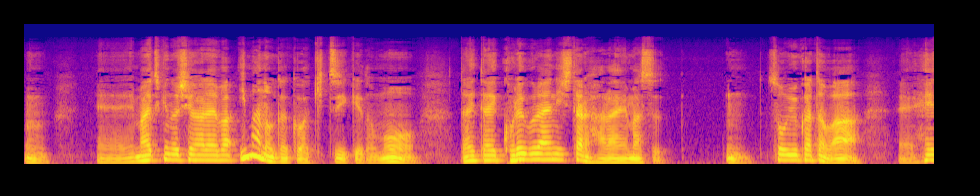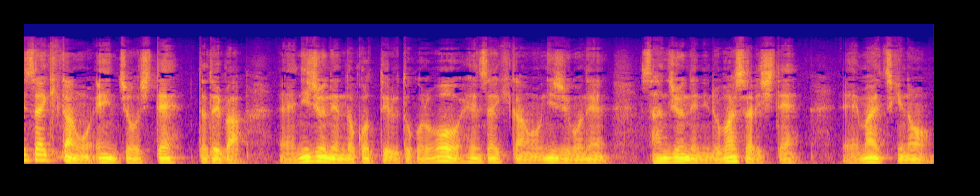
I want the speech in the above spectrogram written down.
うん。えー毎月の支払いは今の額はきついけども、だいたいこれぐらいにしたら払えます。うん。そういう方は、えー返済期間を延長して、例えば、えー20年残っているところを返済期間を25年、30年に伸ばしたりして、えー毎月の、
